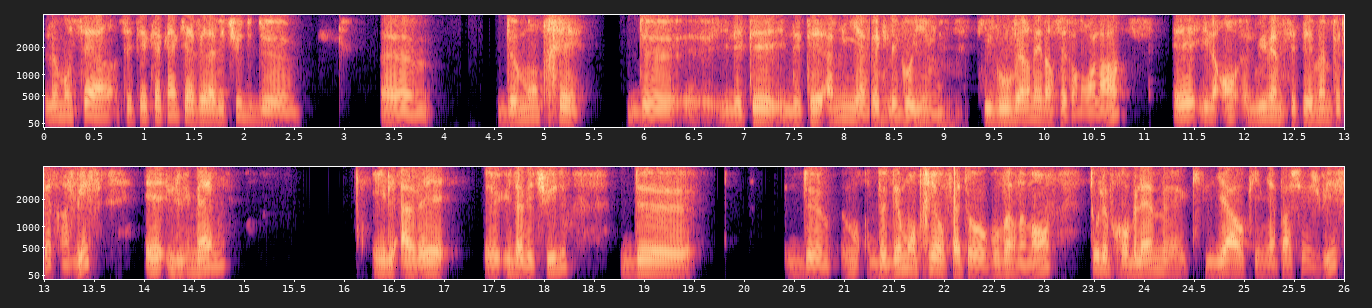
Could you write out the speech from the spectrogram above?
Le Moser, c'était quelqu'un qui avait l'habitude de euh, de montrer, de, euh, il était il était ami avec les goïms qui gouvernaient dans cet endroit-là, et il lui-même c'était même peut-être un juif, et lui-même il avait euh, une habitude de de, de démontrer au fait au gouvernement tous les problèmes qu'il y a ou qu'il n'y a pas chez les juifs.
